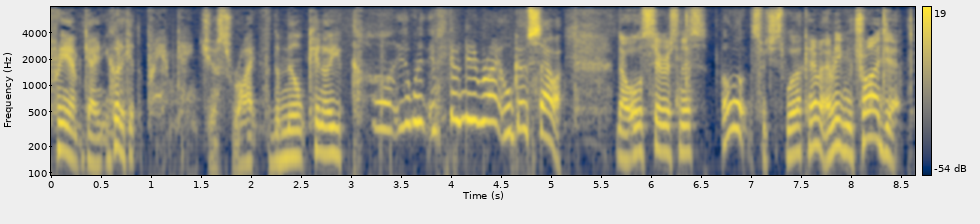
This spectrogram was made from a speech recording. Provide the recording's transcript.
preamp gain. You've got to get the preamp gain just right for the milk. You know, you can't, if you don't get it right, it'll go sour. Now, all seriousness, oh, look, the switch is working. I haven't even tried yet.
